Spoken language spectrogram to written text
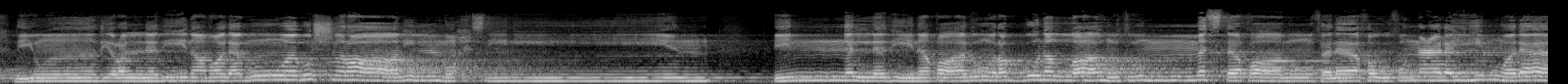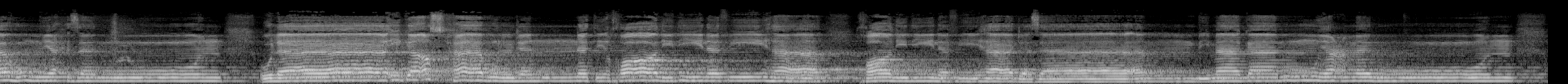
لينذر الذين ظلموا وبشرى للمحسنين. إن الذين قالوا ربنا الله ثم استقاموا فلا خوف عليهم ولا هم يحزنون. أولئك أصحاب الجنة خالدين فيها خالدين فيها جزاء بما كانوا يعملون.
